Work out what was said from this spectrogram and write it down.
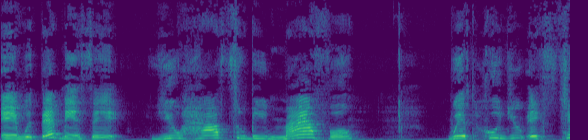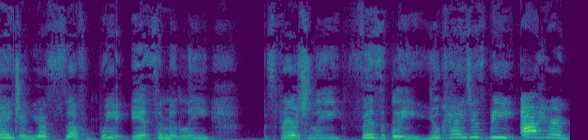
And with that being said, you have to be mindful with who you exchanging yourself with intimately, spiritually, physically. You can't just be out here.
